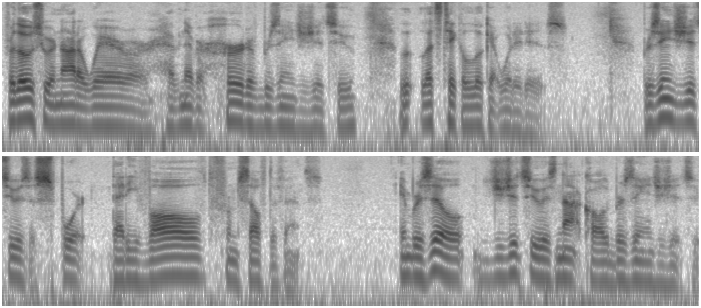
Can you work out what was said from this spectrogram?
For those who are not aware or have never heard of Brazilian Jiu Jitsu, l- let's take a look at what it is. Brazilian Jiu Jitsu is a sport that evolved from self defense. In Brazil, Jiu Jitsu is not called Brazilian Jiu Jitsu,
